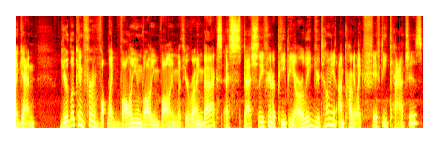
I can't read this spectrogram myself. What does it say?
again, you're looking for vo- like volume, volume, volume with your running backs, especially if you're in a PPR league. You're telling me I'm probably like 50 catches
